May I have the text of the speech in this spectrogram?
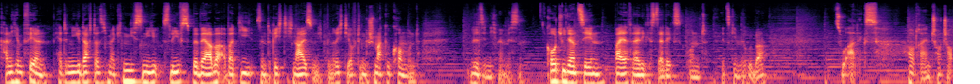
kann ich empfehlen. Ich hätte nie gedacht, dass ich mal Kniesleeves bewerbe, aber die sind richtig nice und ich bin richtig auf den Geschmack gekommen und will sie nicht mehr missen. Code Julian 10 bei Athletic Aesthetics und jetzt gehen wir rüber zu Alex. Haut rein, ciao, ciao.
